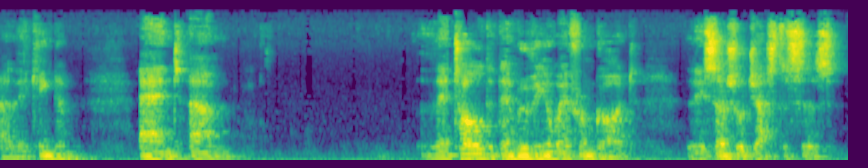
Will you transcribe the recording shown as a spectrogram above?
uh, their kingdom. And um, they're told that they're moving away from God. The social justices,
